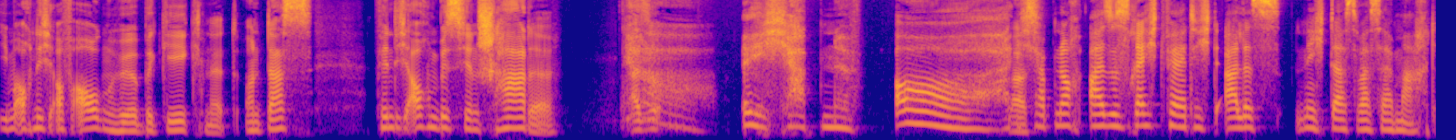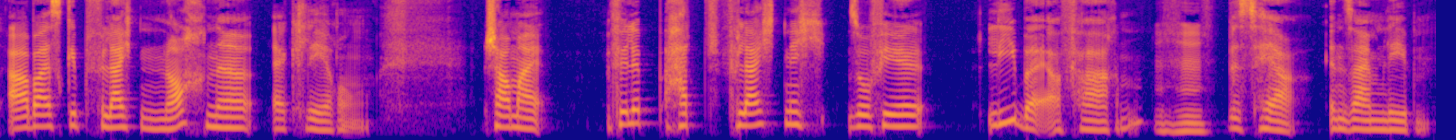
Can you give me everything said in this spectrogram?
ihm auch nicht auf Augenhöhe begegnet. Und das finde ich auch ein bisschen schade. Also, Ich habe eine. Oh, Was? ich habe noch. Also, es rechtfertigt alles nicht das, was er macht. Aber es gibt vielleicht noch eine Erklärung. Schau mal, Philipp hat vielleicht nicht so viel Liebe erfahren mhm. bisher in seinem Leben.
